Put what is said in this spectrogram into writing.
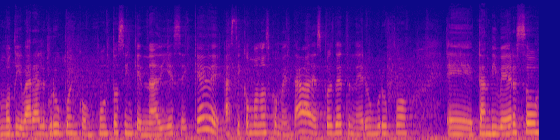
motivar al grupo en conjunto sin que nadie se quede. Así como nos comentaba, después de tener un grupo eh, tan diverso,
